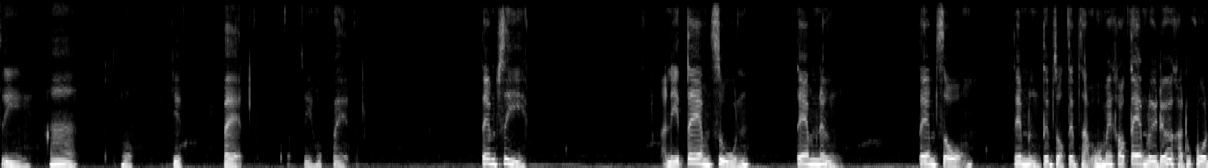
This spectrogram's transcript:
สี่ห้าหกเจ็ดแปดสี่หกแปดเต็มสี่ อันนี้เต็มศูนย์เต็มหนึ่งเต็มสองเต็มหนึ่งเต็มสองเต็มสามโอ้ไม่เข้าแต้มเลยเด้อค่ะทุกคน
